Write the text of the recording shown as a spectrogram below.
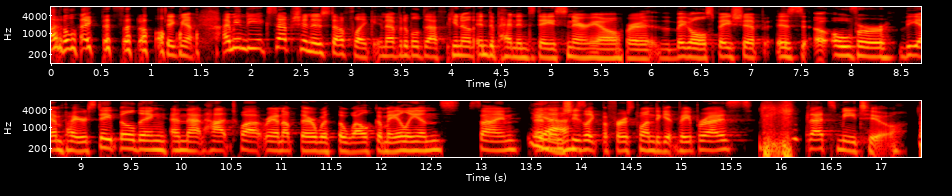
I don't like this at all. Take me out. I mean, the exception is stuff like inevitable death. You know, Independence Day scenario where the big old spaceship is uh, over the Empire State Building and that hot twat ran up there with the welcome aliens sign. And Yeah. then she's like the first one to get vaporized. That's me too.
